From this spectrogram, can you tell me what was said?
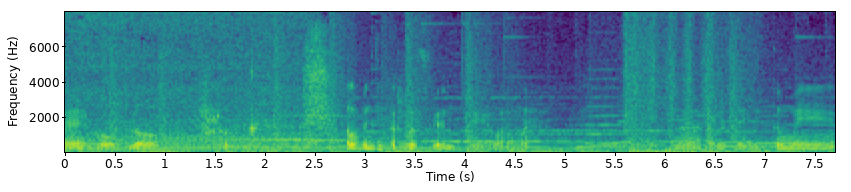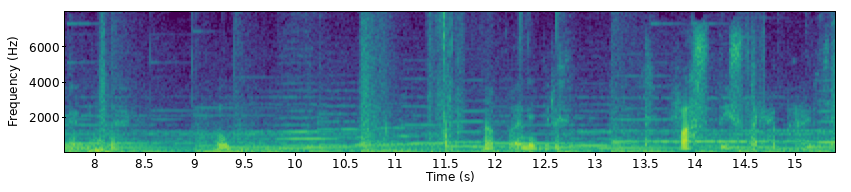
Eh goblok kalau pencet terus kan harusnya itu men. Nah oh apa nih jurus pasti step aja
